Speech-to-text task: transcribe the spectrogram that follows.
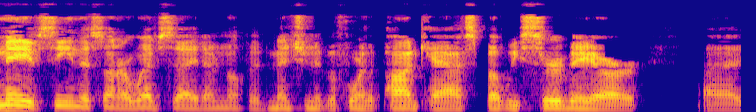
may have seen this on our website. I don't know if I've mentioned it before in the podcast, but we survey our uh,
